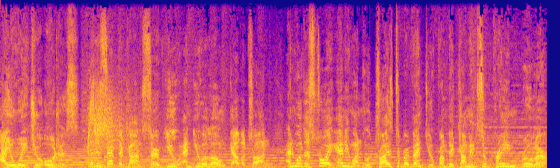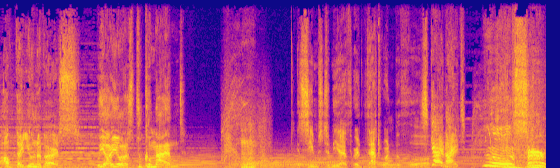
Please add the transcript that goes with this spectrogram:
I await your orders. The Decepticons serve you and you alone, Galvatron, and will destroy anyone who tries to prevent you from becoming supreme ruler of the universe. We are yours to command. Hmm. It seems to me I've heard that one before. Sky-Byte! Oh, sir!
